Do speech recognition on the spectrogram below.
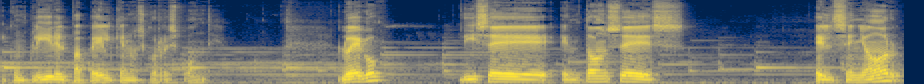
y cumplir el papel que nos corresponde. Luego dice entonces el Señor,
